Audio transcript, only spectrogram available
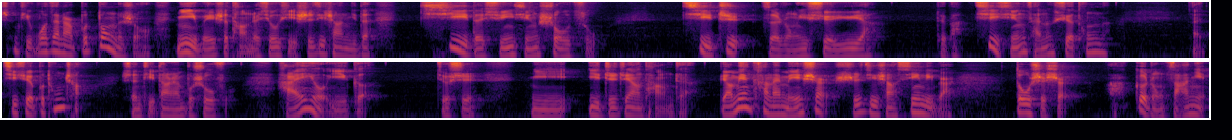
身体窝在那儿不动的时候，你以为是躺着休息，实际上你的气的循行受阻，气滞则容易血瘀呀，对吧？气行才能血通呢，那气血不通畅，身体当然不舒服。还有一个就是你一直这样躺着，表面看来没事儿，实际上心里边都是事儿啊，各种杂念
